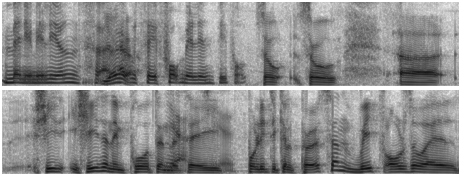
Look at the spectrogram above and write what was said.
many millions. Yeah, I would say four million people. So so. Uh, she's she's an important, yes, let's say, political person with also a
